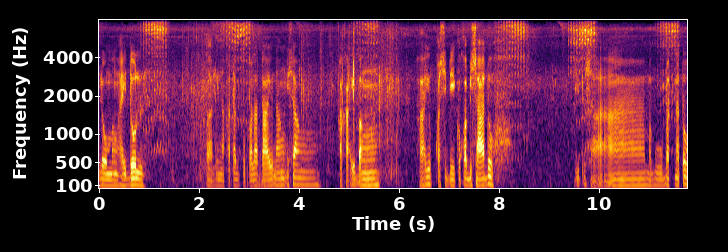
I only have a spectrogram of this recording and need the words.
Hello mga idol. Bali nakatagpo pala tayo ng isang kakaibang hayop kasi di ko kabisado. Dito sa magubat na to.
